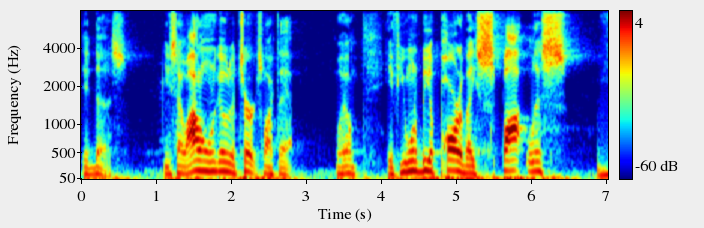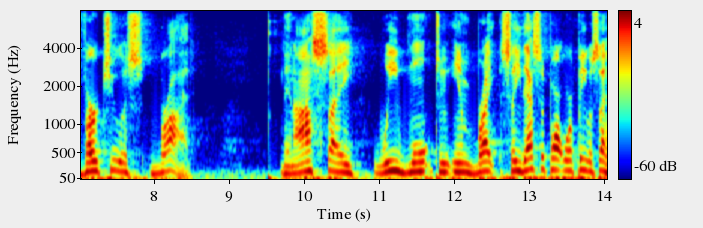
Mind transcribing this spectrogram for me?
It does. You say, Well, I don't want to go to a church like that. Well, if you want to be a part of a spotless, virtuous bride, then I say we want to embrace. See, that's the part where people say,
